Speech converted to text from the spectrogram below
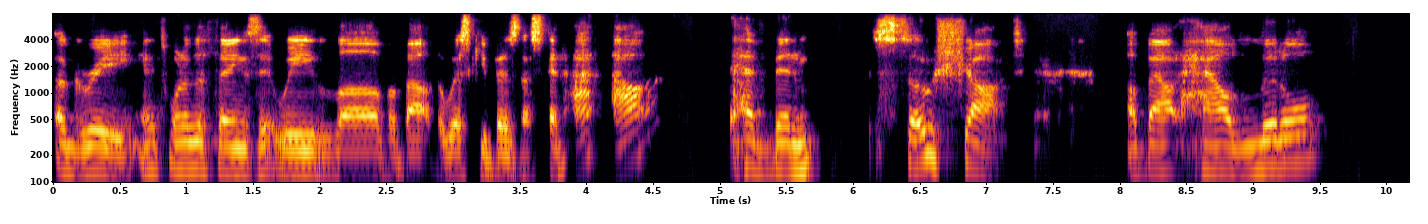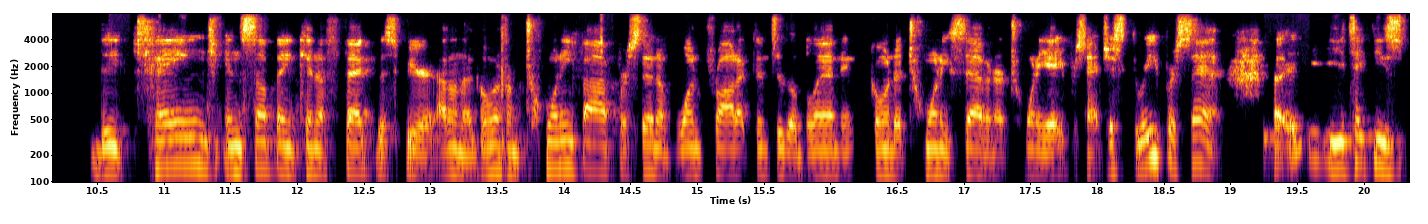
agree. And it's one of the things that we love about the whiskey business. And I, I have been so shocked about how little the change in something can affect the spirit. I don't know, going from 25% of one product into the blend and going to 27 or 28%, just 3%. Uh, you take these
